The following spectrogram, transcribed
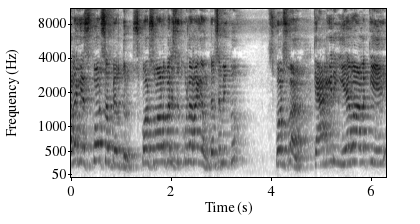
అలాగే స్పోర్ట్స్ అభ్యర్థులు. స్పోర్ట్స్ వాళ్ళ పరిస్థితి కూడా అలాగే ఉంది. తెలుసా మీకు? స్పోర్ట్స్ వాళ్ళు. కేటగిరీ ఏ వాళ్ళకి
